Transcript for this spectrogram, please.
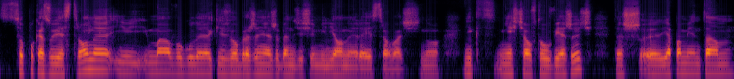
co pokazuje stronę i, i ma w ogóle jakieś wyobrażenie, że będzie się miliony rejestrować. No, nikt nie chciał w to uwierzyć. Też e, ja pamiętam,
